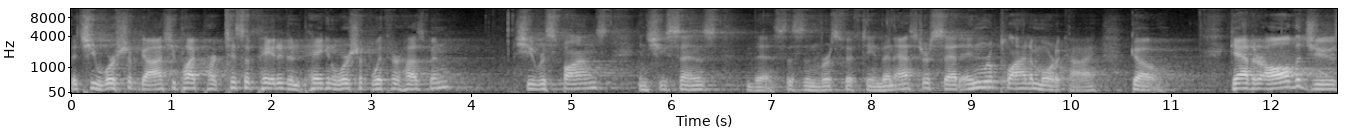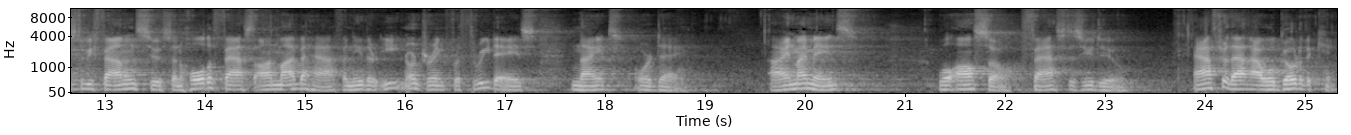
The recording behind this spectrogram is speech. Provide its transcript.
that she worshiped God. She probably participated in pagan worship with her husband. She responds and she says this. This is in verse 15. Then Esther said in reply to Mordecai, Go, gather all the Jews to be found in Susa and hold a fast on my behalf, and neither eat nor drink for three days, night or day. I and my maids, will also fast as you do. After that, I will go to the king,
